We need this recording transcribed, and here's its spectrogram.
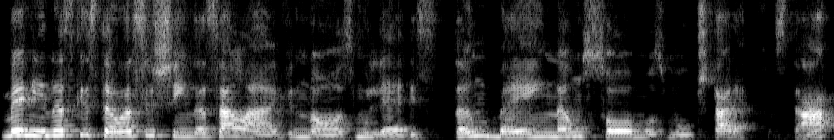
meninas que estão assistindo essa live, nós mulheres também não somos multitarefas, tá?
